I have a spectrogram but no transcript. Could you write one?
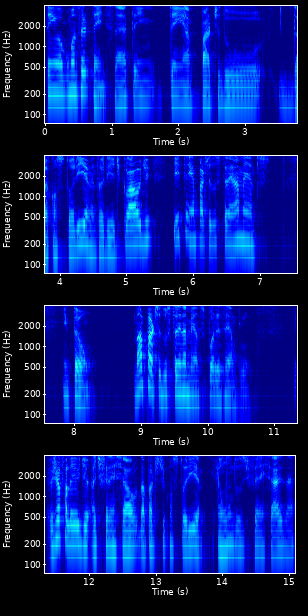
tem algumas vertentes, né? Tem, tem a parte do, da consultoria, mentoria de cloud e tem a parte dos treinamentos. Então, na parte dos treinamentos, por exemplo, eu já falei a diferencial da parte de consultoria, é um dos diferenciais, né?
